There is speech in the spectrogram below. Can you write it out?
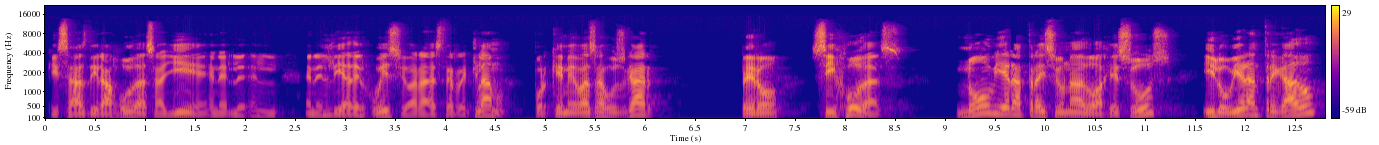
Quizás dirá Judas allí en el, en el día del juicio, hará este reclamo, ¿por qué me vas a juzgar? Pero si Judas no hubiera traicionado a Jesús y lo hubiera entregado,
